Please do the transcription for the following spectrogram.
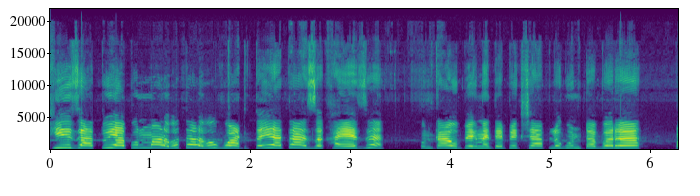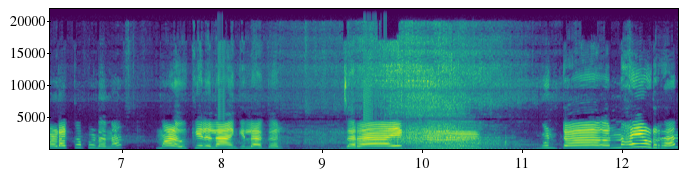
ही जातोय आपण माळवं तळवं वाटतंय आता आज खायचं. पण काय उपयोग नाही त्यापेक्षा आपलं गुंटा बरं पडा का पडा ना माळव केलेला अंगी लागल. जरा एक गुंटा नाही एवढं रान.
